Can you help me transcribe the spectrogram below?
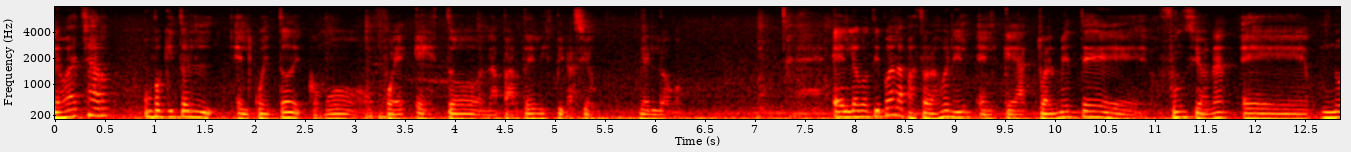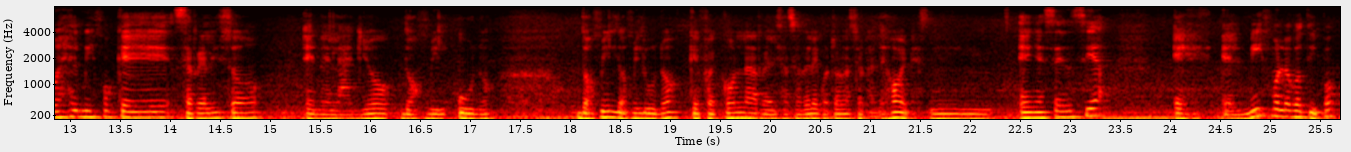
Les voy a echar un poquito el, el cuento de cómo fue esto, la parte de la inspiración del logo. El logotipo de la pastora juvenil, el que actualmente funciona, eh, no es el mismo que se realizó en el año 2001 2000-2001, que fue con la realización del Encuentro Nacional de Jóvenes. Mm, en esencia es el mismo logotipo,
